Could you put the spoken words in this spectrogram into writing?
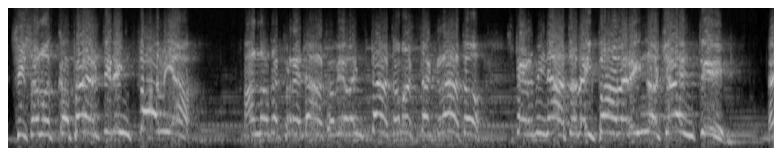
Si sono coperti d'infamia! Hanno depredato, violentato, massacrato, sterminato dei poveri innocenti! E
